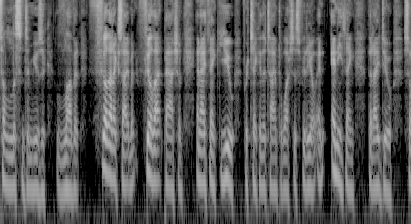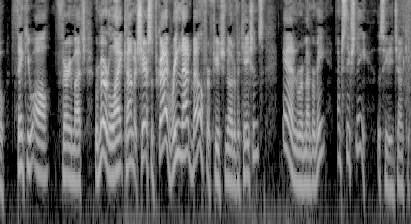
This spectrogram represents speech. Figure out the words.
to listen to music, love it, feel that excitement, feel that passion. And I thank you for taking the time to watch this video and anything that I do. So thank you all very much. Remember to like, comment, share, subscribe, ring that bell for future notifications. And remember me, I'm Steve Schnee, the CD Junkie.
